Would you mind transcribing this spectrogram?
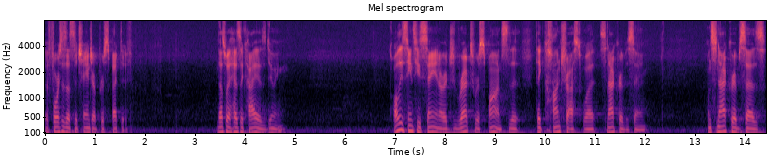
It forces us to change our perspective. That's what Hezekiah is doing. All these things he's saying are a direct response that, that contrast what Sennacherib is saying. When Sennacherib says,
